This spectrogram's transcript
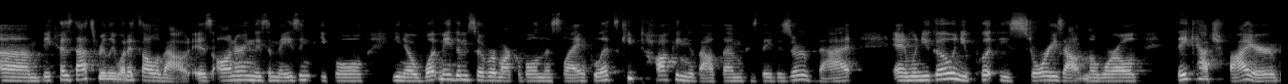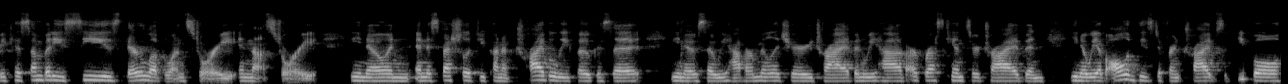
um, because that's really what it's all about is honoring these amazing people you know what made them so remarkable in this life let's keep talking about them because they deserve that. And when you go and you put these stories out in the world they catch fire because somebody sees their loved one story in that story you know and and especially if you kind of tribally focus it you know so we have our military tribe and we have our breast cancer tribe and you know we have all of these different tribes of people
